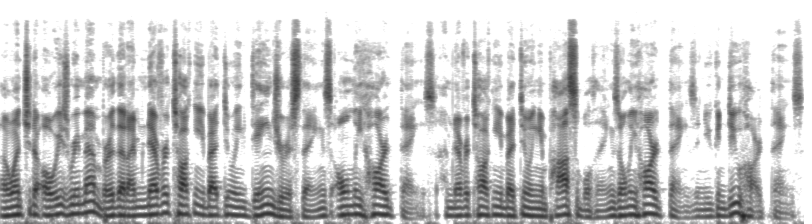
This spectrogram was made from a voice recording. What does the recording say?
I want you to always remember that I'm never talking about doing dangerous things, only hard things. I'm never talking about doing impossible things, only hard things, and you can do hard things.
